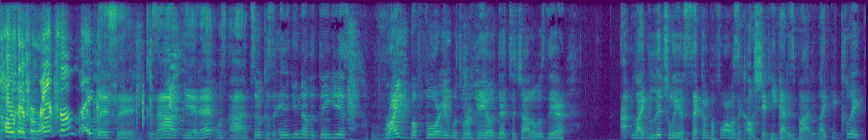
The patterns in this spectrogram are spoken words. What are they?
Hold him for ransom? Like listen, because I yeah that was odd too. Because and you know the thing is, right before it was revealed that T'Challa was there, I, like literally a second before, I was like, oh shit, he got his body. Like it clicked.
